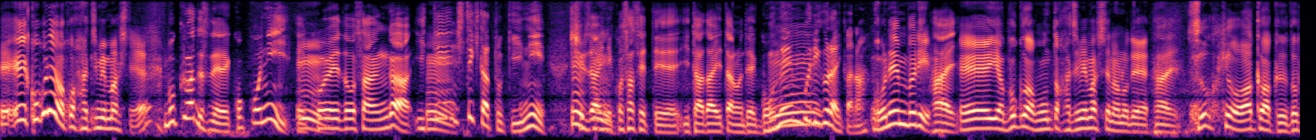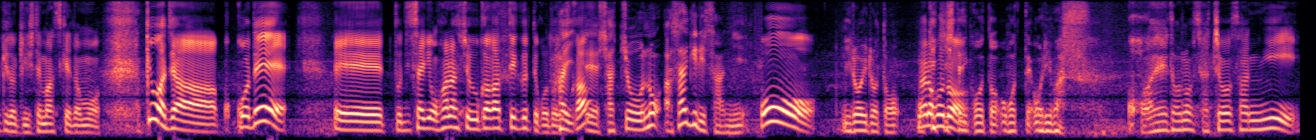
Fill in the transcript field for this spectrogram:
ええここではこう初めまして？僕はですねここにえうん。小江戸さんが移転してきた時に取材に来させていただいたので5年ぶりぐらいかな。5年ぶり、はい。えーいや僕は本当初めましてなので、はい。すごく今日ワクワクドキドキしてますけども。今日はじゃあここで、えーっと実際にお話を伺っていくってことですか、はい。えー社長の朝霧さんにおおいろいろとおなるほど聞きしていこうと思っております。小江戸の社長さんに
